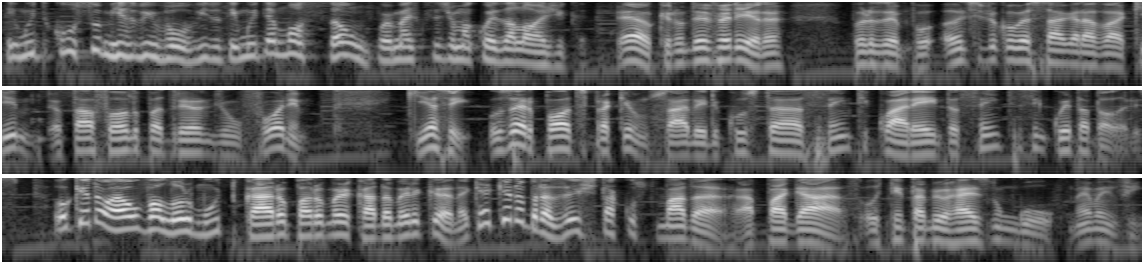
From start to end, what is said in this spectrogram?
Tem muito consumismo envolvido, tem muita emoção, por mais que seja uma coisa lógica. É, o que não deveria, né? Por exemplo, antes de começar a gravar aqui, eu tava falando pro Adriano de um fone que assim, os AirPods, para quem não sabe, ele custa 140, 150 dólares. O que não é um valor muito caro para o mercado americano. É que aqui no Brasil a gente está acostumado a pagar 80 mil reais num Gol, né? Mas enfim.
